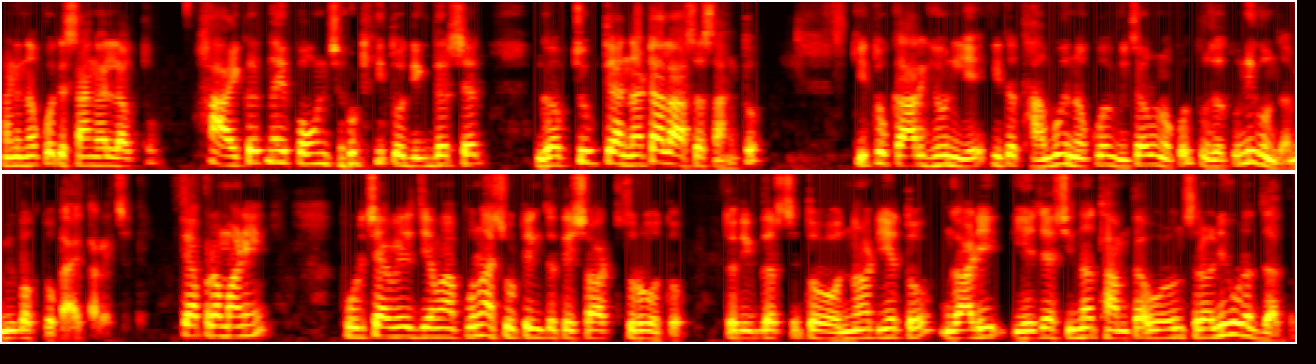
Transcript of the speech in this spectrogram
आणि नको ते सांगायला लागतो. हा ऐकत नाही पाहून शेवटी तो दिग्दर्शक गपचूप त्या नटाला असं सांगतो की तू कार घेऊन ये इथं थांबू नको विचारू नको तुझं तू निघून जा मी बघतो काय करायचं त्याप्रमाणे पुढच्या वेळेस जेव्हा पुन्हा शूटिंगचं ते शॉट सुरू होतो तो दिग्दर्शक तो नट येतो गाडी याच्याशी न थांबता वळून सरळ निघूनच जातो.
